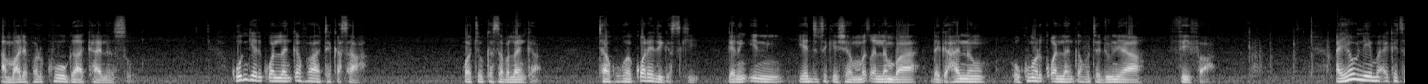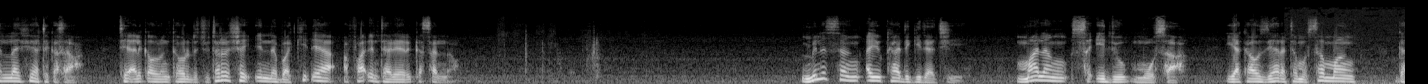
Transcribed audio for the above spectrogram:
Amma da farko ga kanin su ƙungiyar ƙwallon kafa ta ƙasa wato casablanca ta kuka ƙwarai da gaske ganin in yadda take shan matsin lamba daga hannun hukumar ƙwallon kafa ta duniya fifa. A yau ne ma'aikatar lafiya ta ƙasa ta yi alkawarin kawar da cutar shan inna baki ɗaya a faɗin tarayyar ƙasar nan. Ministan ayyuka da gidaje malam sa'idu musa ya kawo ziyara ta musamman ga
